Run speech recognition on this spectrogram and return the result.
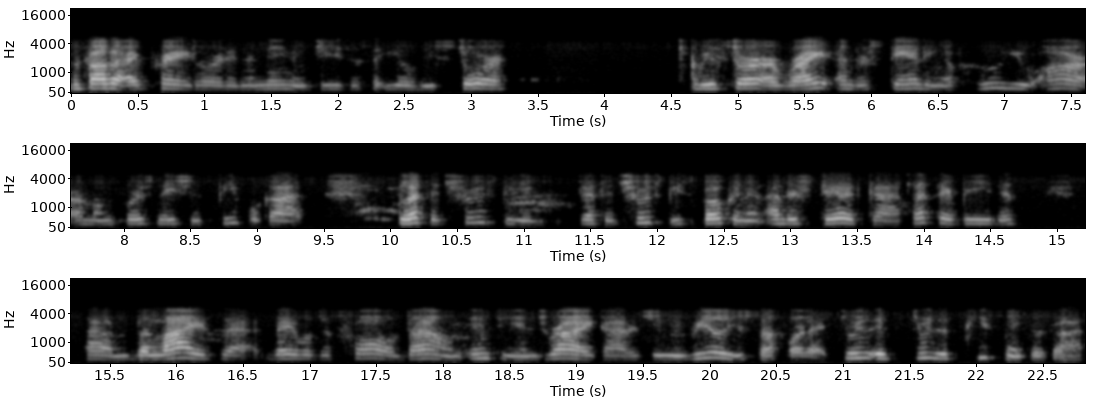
And Father, I pray, Lord, in the name of Jesus, that you'll restore restore a right understanding of who you are among First Nations people, God. Let the truth be let the truth be spoken and understood, God. Let there be this um, the lies that they will just fall down empty and dry, God, as you reveal yourself, Lord. Through it's through this peacemaker, God.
